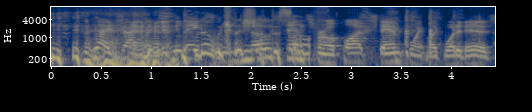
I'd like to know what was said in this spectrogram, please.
Yeah, exactly. It, it We don't- we makes no sense off. from a plot standpoint, like what it is.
